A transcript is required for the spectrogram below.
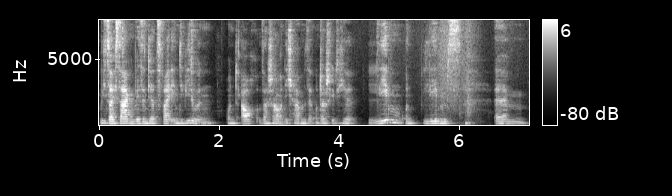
wie soll ich sagen, wir sind ja zwei Individuen und auch Sascha und ich haben sehr unterschiedliche Leben und Lebens, ähm,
